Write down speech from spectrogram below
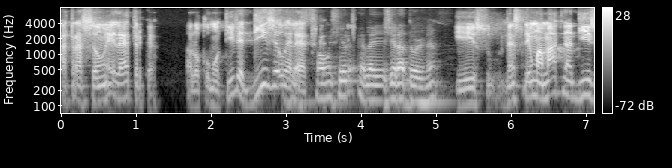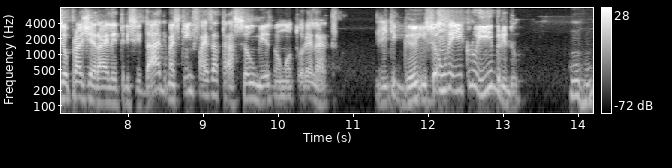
a tração é elétrica. A locomotiva é diesel é elétrica. Um ger... Ela é gerador, né? Isso. Né? Você tem uma máquina diesel para gerar eletricidade, mas quem faz a tração mesmo é um motor elétrico. A gente ganha. Isso é um veículo híbrido. Uhum.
